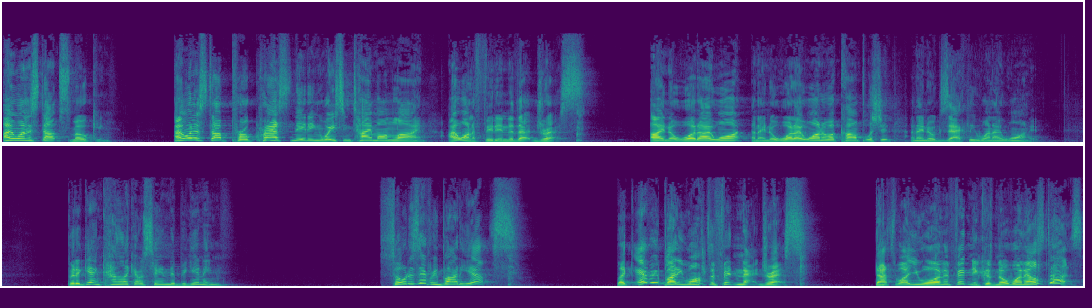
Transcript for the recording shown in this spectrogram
I want to stop smoking. I want to stop procrastinating and wasting time online. I want to fit into that dress. I know what I want and I know what I want to accomplish it and I know exactly when I want it. But again, kind of like I was saying in the beginning, so does everybody else. Like everybody wants to fit in that dress. That's why you want to fit in it because no one else does.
